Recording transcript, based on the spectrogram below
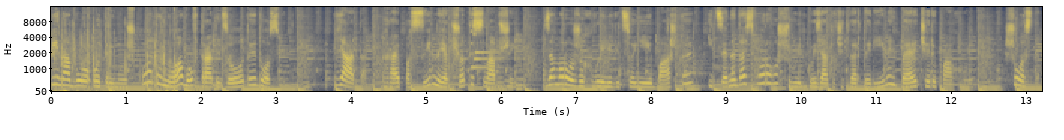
Він або отримує шкоду, ну або втратить золото і досвід. П'ята. Грай пасивно, якщо ти слабший. Заморожуй хвилю від своєї баштою, і це не дасть ворогу швидко взяти четвертий рівень перед черепахою. Шосте.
